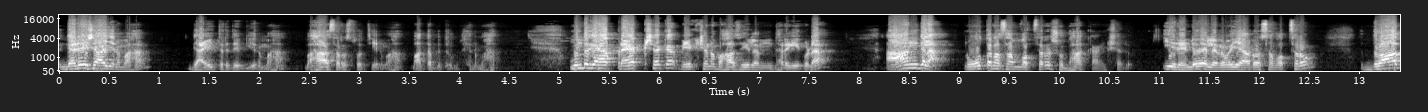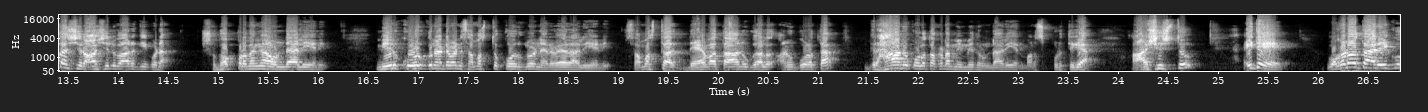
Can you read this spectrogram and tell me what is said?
గణేశాయ నమ గాయత్రిదేవ్య నమ మహాసరస్వతి నమ మాతాపితృభ్య నమ. ముందుగా ప్రేక్షక వీక్షణ భాషీయులందరికీ కూడా ఆంగ్ల నూతన సంవత్సర శుభాకాంక్షలు. ఈ రెండు వేల ఇరవై ఆరో సంవత్సరం ద్వాదశ రాశుల వారికి కూడా శుభప్రదంగా ఉండాలి అని మీరు కోరుకున్నటువంటి సమస్త కోరికలు నెరవేరాలి అని సమస్త దేవతానుకూల అనుకూలత గ్రహానుకూలత కూడా మీ మీద ఉండాలి అని మనస్ఫూర్తిగా ఆశిస్తూ అయితే ఒకటో తారీఖు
